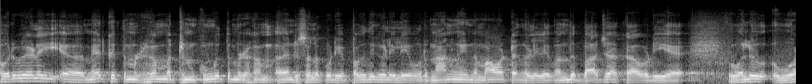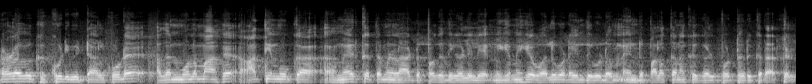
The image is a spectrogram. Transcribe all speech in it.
ஒருவேளை மேற்கு தமிழகம் மற்றும் குங்கு தமிழகம் என்று சொல்லக்கூடிய பகுதிகளிலே ஒரு நான்கைந்து மாவட்டங்களிலே வந்து பாஜகவுடைய வலு ஓரளவுக்கு கூடிவிட்டால் கூட அதன் மூலமாக அதிமுக மேற்கு தமிழ்நாட்டு பகுதிகளிலே மிக மிக வலுவடைந்து விடும் என்று பல கணக்குகள் போட்டு இருக்கிறார்கள்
